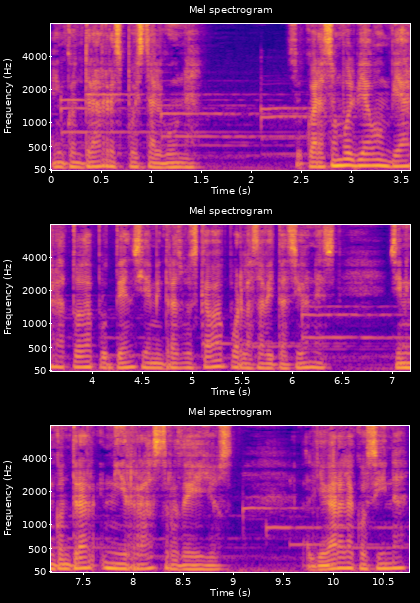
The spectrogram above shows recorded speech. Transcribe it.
encontrar respuesta alguna. Su corazón volvió a bombear a toda potencia mientras buscaba por las habitaciones, sin encontrar ni rastro de ellos. Al llegar a la cocina,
